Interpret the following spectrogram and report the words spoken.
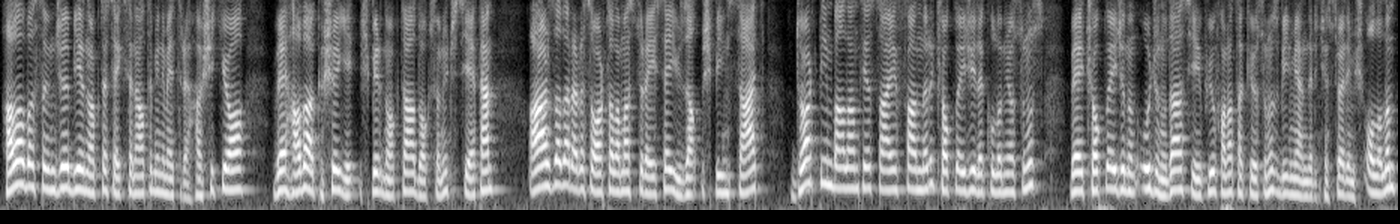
Hava basıncı 1.86 mm H2O ve hava akışı 71.93 CFM. Arızalar arası ortalama süre ise 160 bin saat. 4000 bağlantıya sahip fanları çoklayıcı ile kullanıyorsunuz ve çoklayıcının ucunu da CPU fana takıyorsunuz. Bilmeyenler için söylemiş olalım.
